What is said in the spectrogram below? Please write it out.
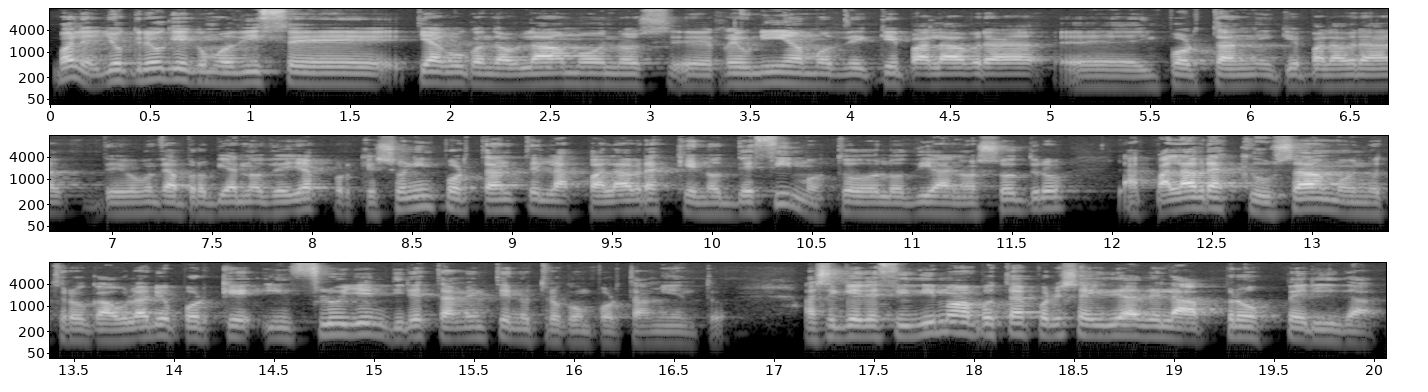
Vale, yo creo que como dice Tiago, cuando hablábamos, nos eh, reuníamos de qué palabras eh, importan y qué palabras debemos de apropiarnos de ellas, porque son importantes las palabras que nos decimos todos los días a nosotros, las palabras que usamos en nuestro vocabulario, porque influyen directamente en nuestro comportamiento. Así que decidimos apostar por esa idea de la prosperidad.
